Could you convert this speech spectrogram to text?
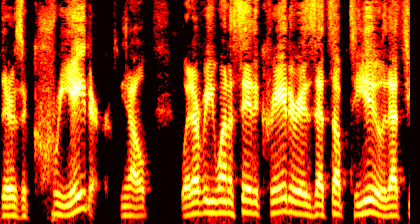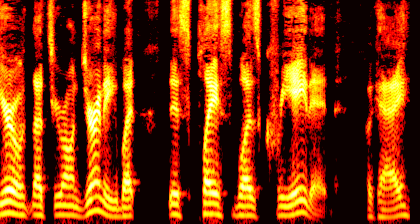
there's a creator you know whatever you want to say the creator is that's up to you that's your that's your own journey but this place was created okay?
